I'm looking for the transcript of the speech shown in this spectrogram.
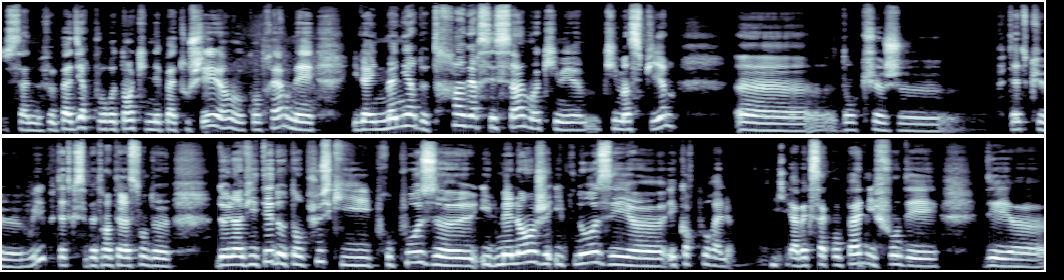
ça ne veut pas dire pour autant qu'il n'est pas touché, hein, au contraire, mais il a une manière de traverser ça, moi, qui, qui m'inspire. Euh, donc, je peut-être que oui, peut-être que c'est peut-être intéressant de, de l'inviter, d'autant plus qu'il propose, euh, il mélange hypnose et, euh, et corporel. Avec sa compagne, ils font des des, euh,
